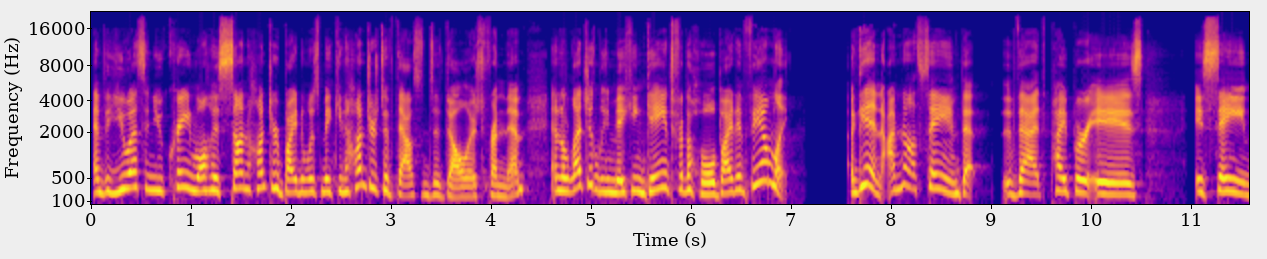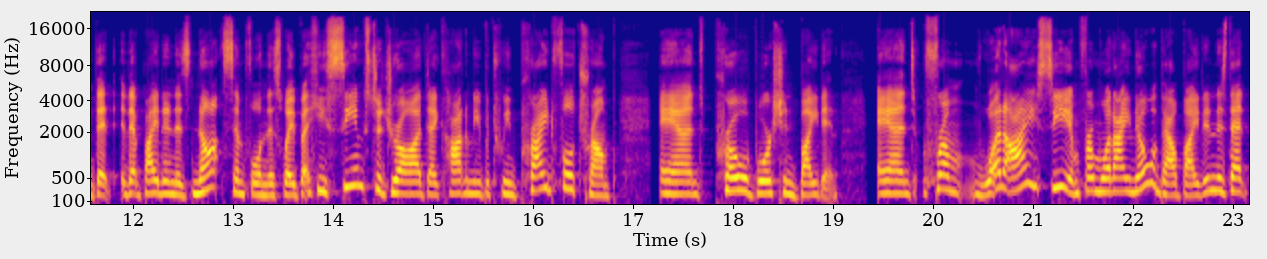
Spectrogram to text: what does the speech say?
and the US and Ukraine while his son Hunter Biden was making hundreds of thousands of dollars from them and allegedly making gains for the whole Biden family. Again, I'm not saying that that Piper is is saying that that Biden is not sinful in this way, but he seems to draw a dichotomy between prideful Trump and pro-abortion Biden. And from what I see and from what I know about Biden is that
